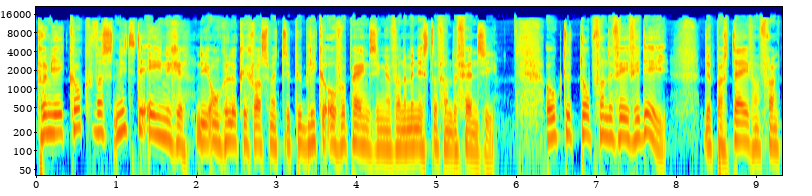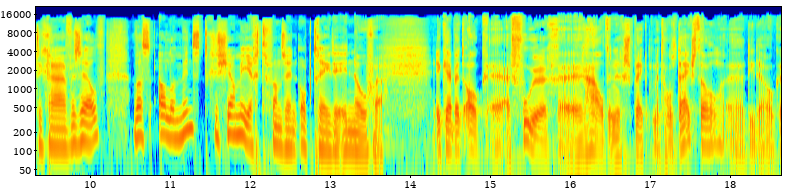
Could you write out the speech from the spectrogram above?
Premier Kok was niet de enige die ongelukkig was met de publieke overpeinzingen van de minister van Defensie. Ook de top van de VVD, de partij van Frank de Graven zelf, was allerminst gecharmeerd van zijn optreden in Nova. Ik heb het ook uh, uitvoerig uh, herhaald in een gesprek met Hans Dijkstal... Uh, die daar ook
